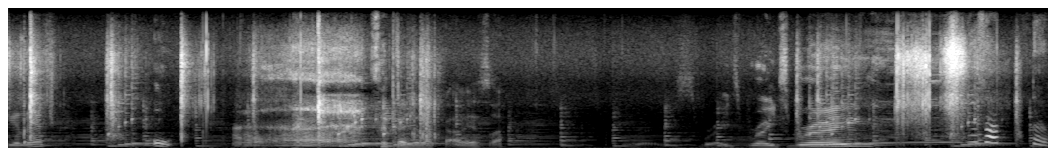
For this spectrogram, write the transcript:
Aquí tienes. Uh. Se cayó la cabeza. Brains, brains, brains. ¡Sígate,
